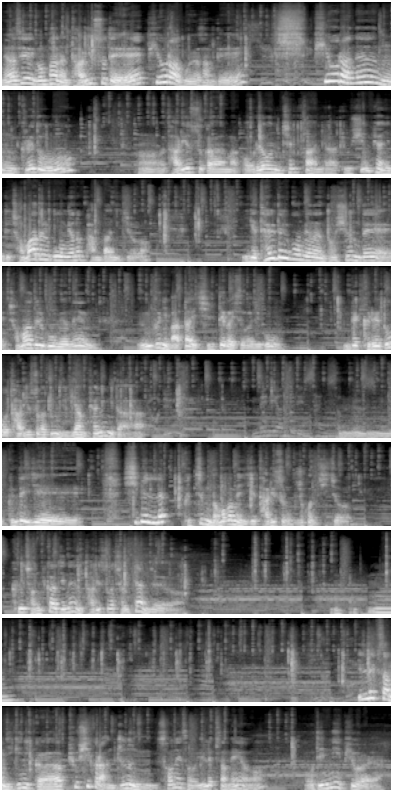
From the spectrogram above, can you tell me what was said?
안녕하세요. 이번 판은 다리우스 대 피오라고요, 상대. 피오라는 그래도 어, 다리우스가 막 어려운 챔프가 아니라 좀 쉬운 편인데 점화 들고 오면은 반반이죠. 이게 텔 들고 오면은 더 쉬운데 점화 들고 오면은 은근히 맞다이 질 때가 있어가지고 근데 그래도 다리우스가 좀 유리한 편입니다. 음, 근데 이제 11렙 그쯤 넘어가면 이제 다리우스가 무조건 지죠. 그 전까지는 다리우스가 절대 안 져요. 음. 1렙 3 이기니까 표식을 안 주는 선에서 1렙 3 해요. 어딨니, 피오라야?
